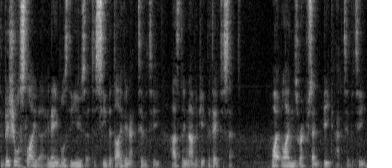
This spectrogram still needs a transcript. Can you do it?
The visual slider enables the user to see the diving activity as they navigate the dataset. White lines represent beak activity,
